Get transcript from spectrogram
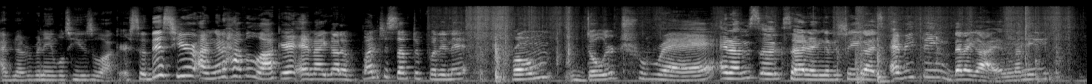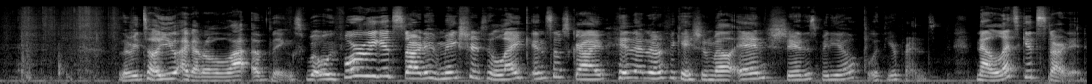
I've never been able to use a locker. So this year I'm gonna have a locker and I got a bunch of stuff to put in it from Dollar Tree. And I'm so excited. I'm gonna show you guys everything that I got. And let me let me tell you, I got a lot of things. But before we get started, make sure to like and subscribe, hit that notification bell, and share this video with your friends. Now let's get started.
